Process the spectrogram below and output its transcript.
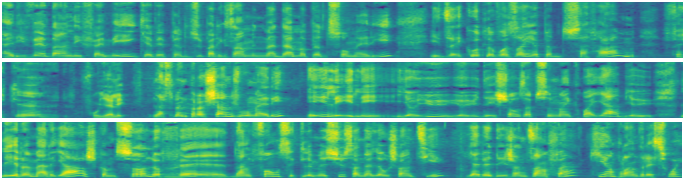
arrivait dans les familles qui avaient perdu, par exemple, une madame a perdu son mari. Il disait, écoute, le voisin il a perdu sa femme. Fait que... Faut y aller. La semaine prochaine, je vous marie. Et les, les, il, y a eu, il y a eu des choses absolument incroyables. Il y a eu les remariages comme ça. Le fait, dans le fond, c'est que le monsieur s'en allait au chantier. Il y avait des jeunes enfants. Qui en prendrait soin?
